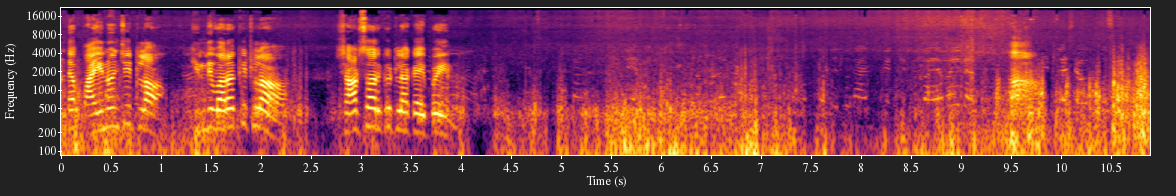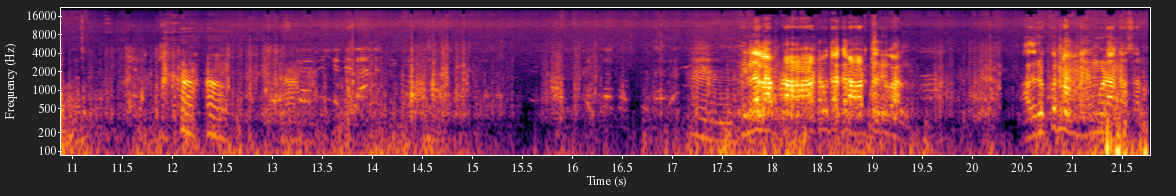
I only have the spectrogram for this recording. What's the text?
అంటే పైనుంచి ఇట్లా కింది వరకు ఇట్లా షార్ట్ సర్క్యూట్ లాగా అయిపోయింది ఆ. ఉమ్, పిల్లలు అప్పుడు ఆటో దగ్గర ఆడుతారు వాళ్ళు అదురుకున్నాం మేము కూడా అసలు.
